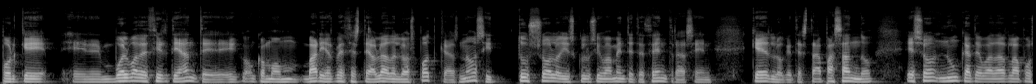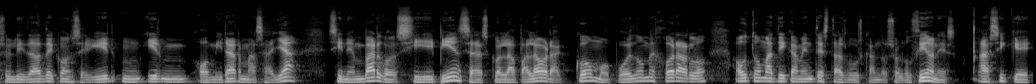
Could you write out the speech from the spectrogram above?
Porque eh, vuelvo a decirte antes, eh, como varias veces te he hablado en los podcasts, ¿no? Si tú solo y exclusivamente te centras en qué es lo que te está pasando, eso nunca te va a dar la posibilidad de conseguir mm, ir o mirar más allá. Sin embargo, si piensas con la palabra cómo puedo mejorarlo, automáticamente estás buscando soluciones. Así que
